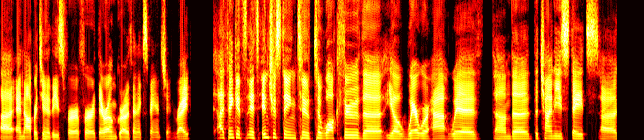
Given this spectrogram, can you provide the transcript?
uh, and opportunities for for their own growth and expansion, right? I think it's it's interesting to to walk through the you know where we're at with um, the the Chinese state's uh,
